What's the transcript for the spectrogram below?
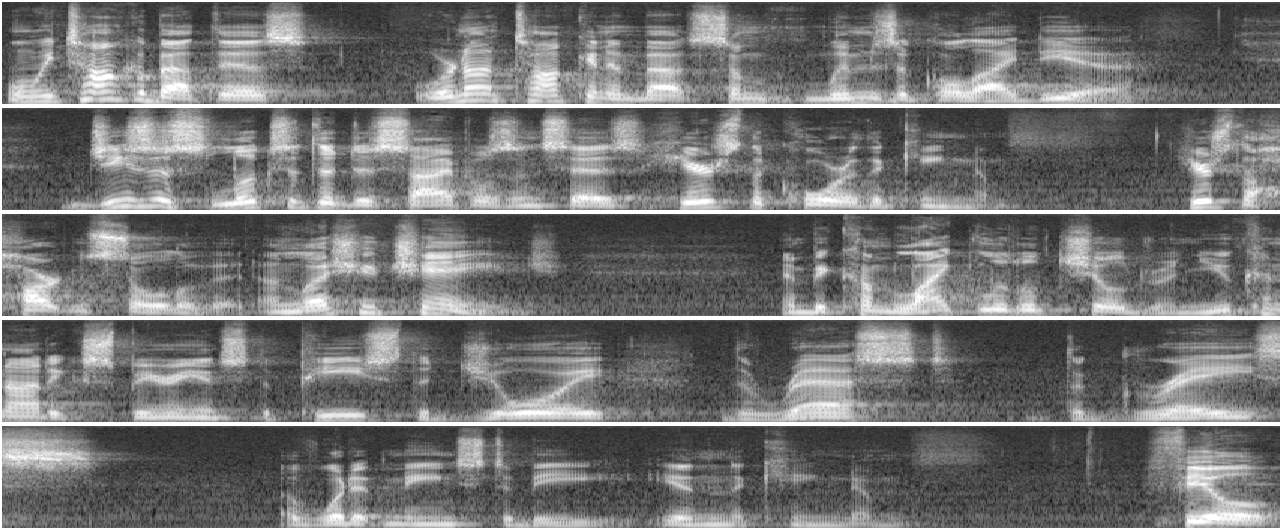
When we talk about this, we're not talking about some whimsical idea. Jesus looks at the disciples and says, Here's the core of the kingdom. Here's the heart and soul of it. Unless you change and become like little children, you cannot experience the peace, the joy, the rest, the grace of what it means to be in the kingdom. Phil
